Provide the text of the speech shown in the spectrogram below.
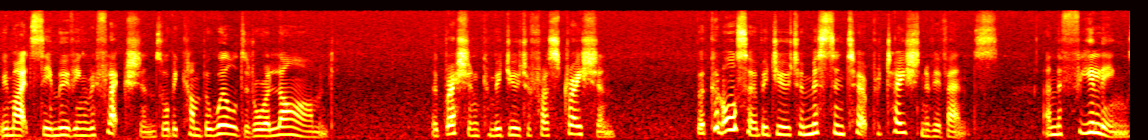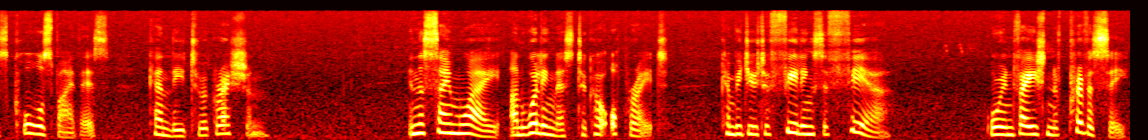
We might see moving reflections or become bewildered or alarmed. Aggression can be due to frustration, but can also be due to misinterpretation of events and the feelings caused by this can lead to aggression. In the same way, unwillingness to cooperate can be due to feelings of fear or invasion of privacy,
